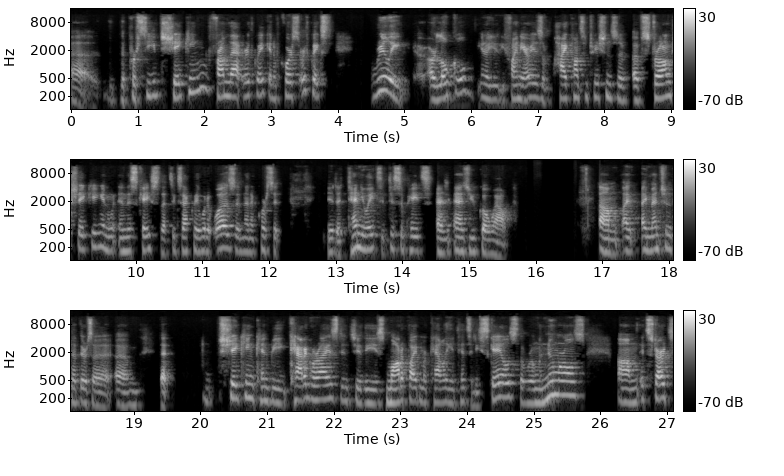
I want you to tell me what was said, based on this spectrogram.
uh, the perceived shaking from that earthquake. And of course, earthquakes really are local. You know, you, you find areas of high concentrations of, of, strong shaking, and in this case, that's exactly what it was. And then, of course, it it attenuates, it dissipates as, as you go out. Um, I, I, mentioned that there's a um, that shaking can be categorized into these modified Mercalli intensity scales, the Roman numerals. Um, it starts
